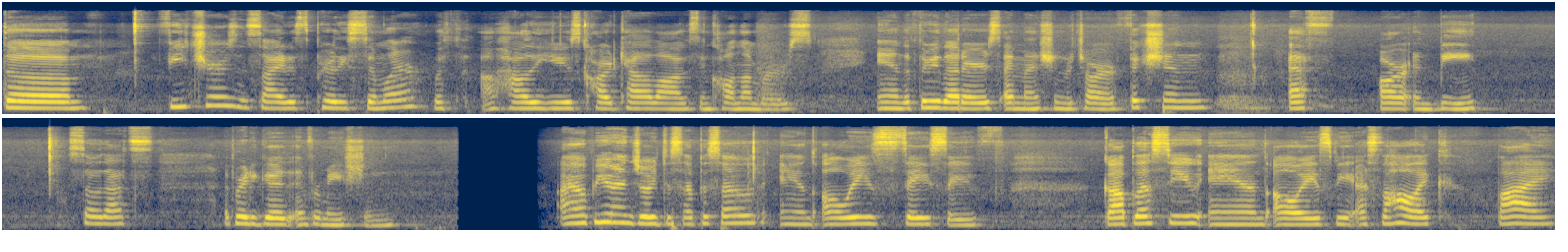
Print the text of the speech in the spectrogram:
the features inside is pretty similar with uh, how to use card catalogs and call numbers, and the three letters I mentioned, which are fiction, F R, and B. So that's a pretty good information. I hope you enjoyed this episode and always stay safe. God bless you and always be estaholic. Bye.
